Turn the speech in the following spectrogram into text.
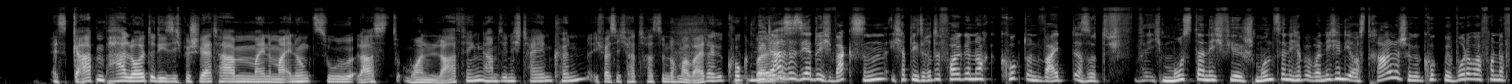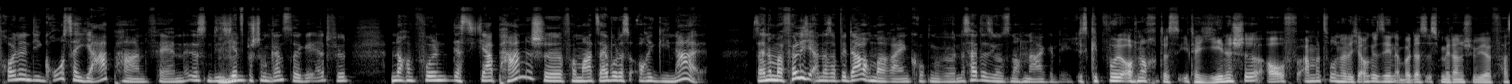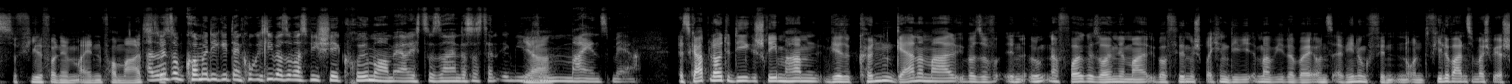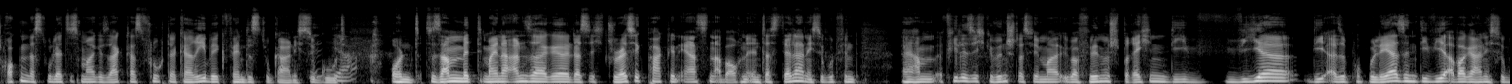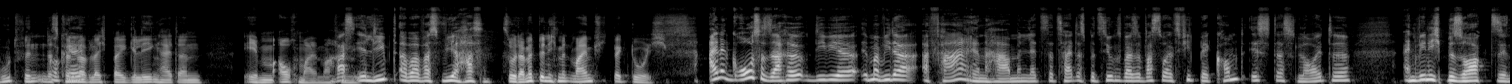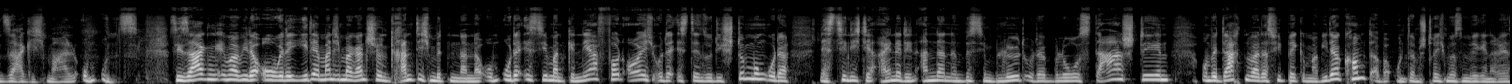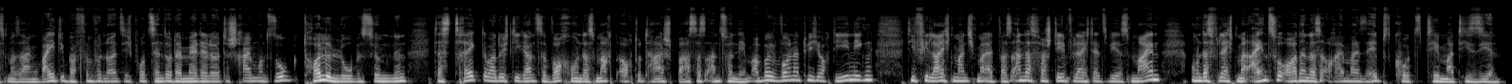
Es gab ein paar Leute, die sich beschwert haben, meine Meinung zu Last One Laughing haben sie nicht teilen können. Ich weiß nicht, hast, hast du noch mal weitergeguckt? Nee, da ist es ja durchwachsen. Ich habe die dritte Folge noch geguckt und weit, also ich muss da nicht viel schmunzeln. Ich habe aber nicht in die australische geguckt. Mir wurde aber von einer Freundin, die großer Japan-Fan ist und die sich mhm. jetzt bestimmt ganz doll geehrt fühlt, noch empfohlen, das japanische Format sei wohl das Original sei nochmal völlig anders, ob wir da auch mal reingucken würden. Das hatte sie uns noch nahegelegt. Es gibt wohl auch noch das Italienische auf Amazon, hatte ich auch gesehen, aber das ist mir dann schon wieder fast zu viel von dem einen Format. Also wenn es um Comedy geht, dann gucke ich lieber sowas wie Shea Krömer, um ehrlich zu sein. Das ist dann irgendwie ja. so meins mehr. Es gab Leute, die geschrieben haben, wir können gerne mal über so, in irgendeiner Folge sollen wir mal über Filme sprechen, die immer wieder bei uns Erwähnung finden. Und viele waren zum Beispiel erschrocken, dass du letztes Mal gesagt hast, Fluch der Karibik fändest du gar nicht so gut. Ja. Und zusammen mit meiner Ansage, dass ich Jurassic Park den ersten, aber auch einen Interstellar nicht so gut finde, äh, haben viele sich gewünscht, dass wir mal über Filme sprechen, die wir, die also populär sind, die wir aber gar nicht so gut finden. Das okay. können wir vielleicht bei Gelegenheit dann eben auch mal machen. Was ihr liebt, aber was wir hassen. So, damit bin ich mit meinem Feedback durch. Eine große Sache, die wir immer wieder erfahren haben in letzter Zeit, ist beziehungsweise was so als Feedback kommt, ist, dass Leute ein wenig besorgt sind, sage ich mal, um uns. Sie sagen immer wieder, oh, da geht ja manchmal ganz schön grantig miteinander um. Oder ist jemand genervt von euch? Oder ist denn so die Stimmung? Oder lässt hier nicht der eine den anderen ein bisschen blöd oder bloß dastehen? Und wir dachten, weil das Feedback immer wieder kommt, aber unterm Strich müssen wir generell erstmal sagen, weit über 95 Prozent oder mehr der Leute schreiben uns so tolle Lobeshymnen. Das trägt immer durch die ganze Woche und das macht auch total Spaß, das anzunehmen. Aber wir wollen natürlich auch diejenigen, die vielleicht manchmal etwas anders verstehen, vielleicht als wir es meinen, um das vielleicht mal einzuordnen, das auch einmal selbst selbst kurz thematisieren.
